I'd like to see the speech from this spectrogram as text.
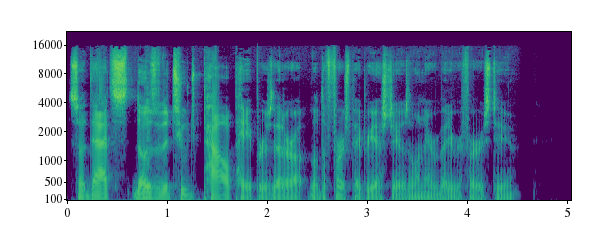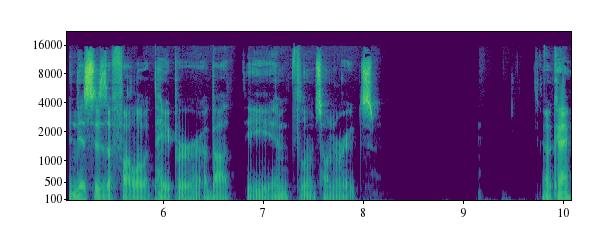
So that's those are the two Powell papers that are well the first paper yesterday was the one everybody refers to. And this is a follow-up paper about the influence on roots. Okay?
